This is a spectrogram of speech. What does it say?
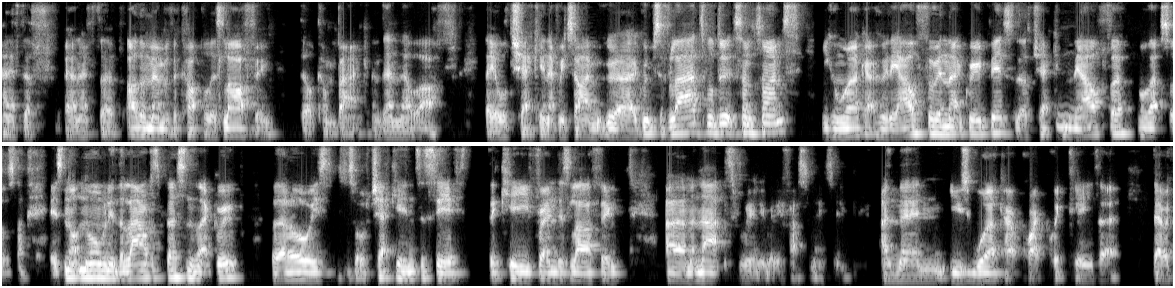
and if the and if the other member of the couple is laughing they'll come back and then they'll laugh. They all check in every time. Uh, groups of lads will do it sometimes. You can work out who the alpha in that group is. So they'll check in mm. the alpha, all that sort of stuff. It's not normally the loudest person in that group, but they'll always sort of check in to see if the key friend is laughing. Um, and that's really, really fascinating. And then you work out quite quickly that there are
